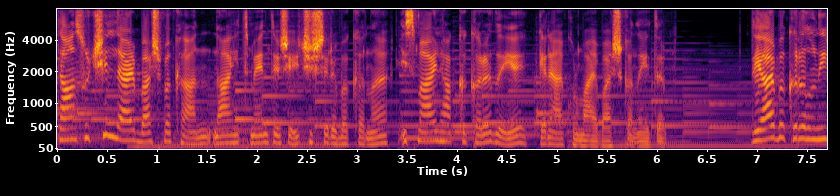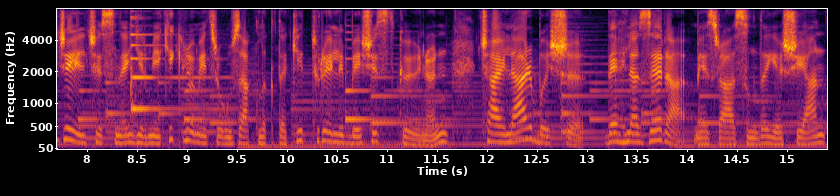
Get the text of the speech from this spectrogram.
Tansu Çiller Başbakan, Nahit Menteşe İçişleri Bakanı, İsmail Hakkı Karadayı Genelkurmay Başkanıydı. Diyarbakır'ın Nice ilçesine 22 kilometre uzaklıktaki Türeli Beşist köyünün Çaylarbaşı Dehlazera mezrasında yaşayan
